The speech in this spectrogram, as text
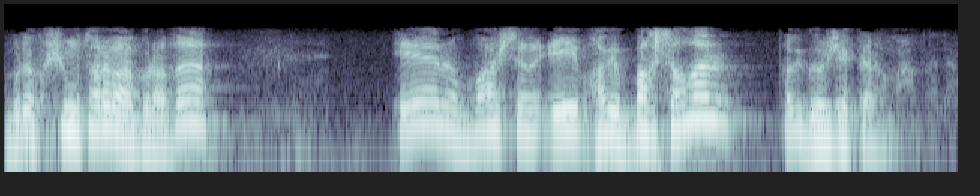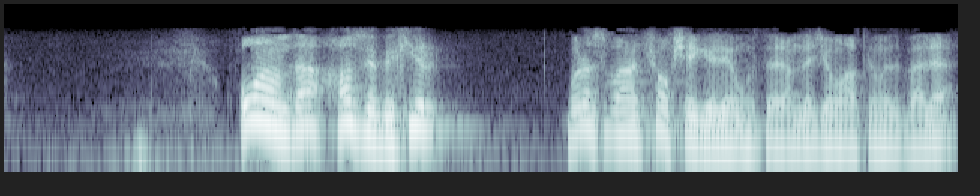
Burada kuş yumurtaları var burada. Eğer başlarını eğip hafif baksalar tabi görecekler ama böyle. O anda Hazreti Bekir Burası bana çok şey geliyor muhteremde cemaatimiz böyle.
